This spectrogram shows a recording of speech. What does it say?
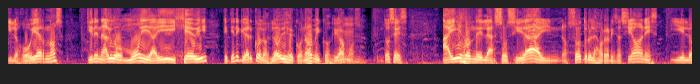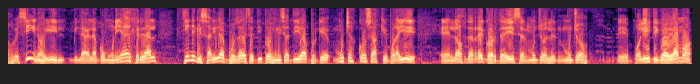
y los gobiernos tienen algo muy ahí heavy que tiene que ver con los lobbies económicos, digamos. Entonces, ahí es donde la sociedad y nosotros, las organizaciones y los vecinos y la comunidad en general tiene que salir a apoyar este tipo de iniciativas porque muchas cosas que por ahí en el off the record te dicen muchos muchos eh, políticos, digamos,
